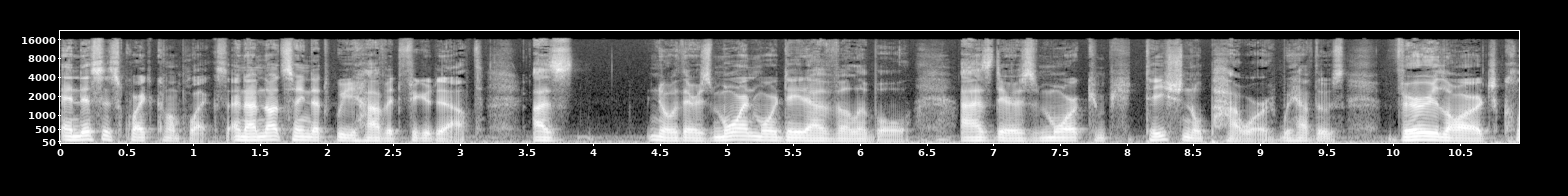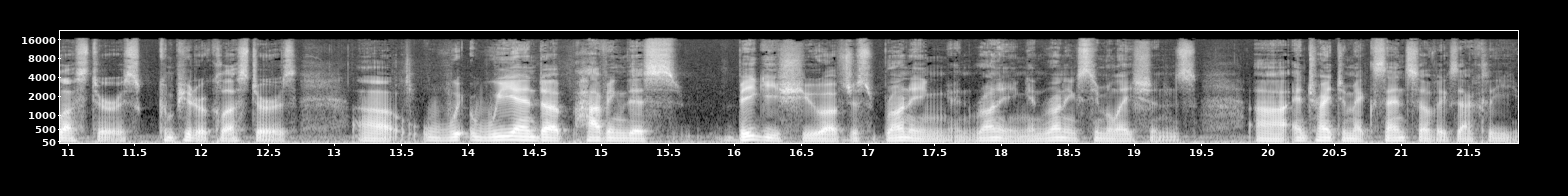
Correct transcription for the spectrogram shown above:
And this is quite complex. And I'm not saying that we have it figured out. As you know, there's more and more data available. As there's more computational power, we have those very large clusters, computer clusters. Uh, we, we end up having this big issue of just running and running and running simulations uh, and trying to make sense of exactly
